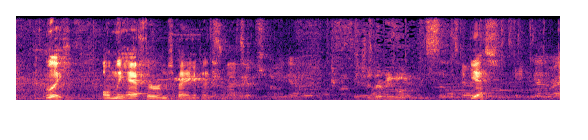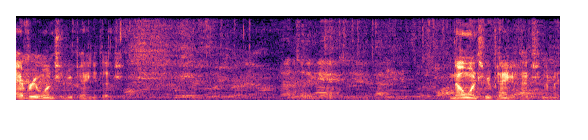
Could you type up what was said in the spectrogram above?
like only half the room's paying attention. Yes, everyone should be paying attention. No one should be paying attention to me.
